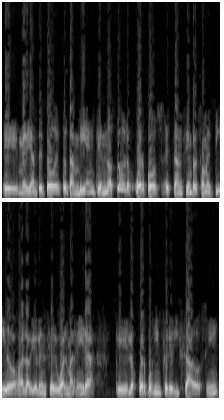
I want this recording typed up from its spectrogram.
eh, mediante todo esto también, que no todos los cuerpos están siempre sometidos a la violencia de igual manera que los cuerpos inferiorizados, ¿sí?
